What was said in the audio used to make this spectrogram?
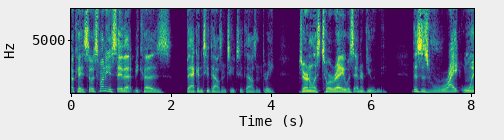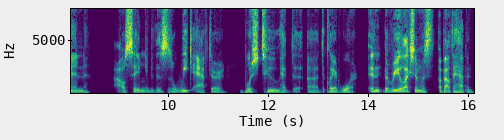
Okay, so it's funny you say that because back in 2002, 2003, journalist Touré was interviewing me. This is right when I'll say maybe this is a week after Bush 2 had uh, declared war. And the re-election was about to happen.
